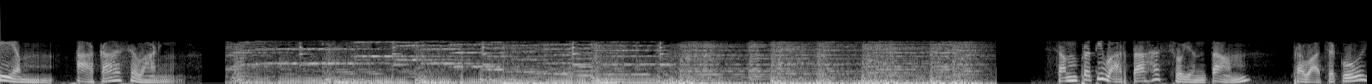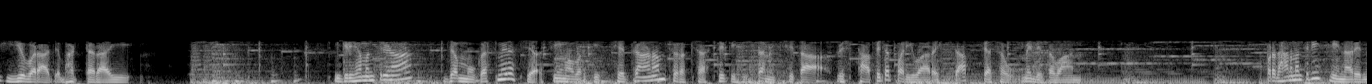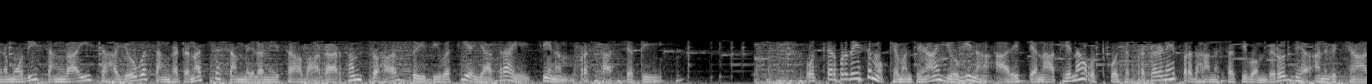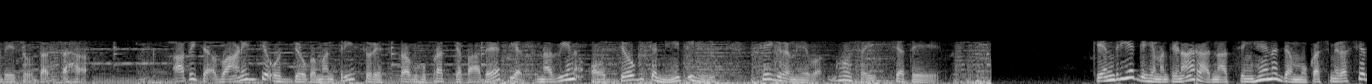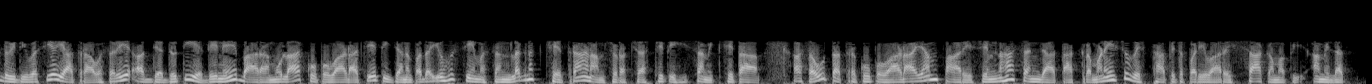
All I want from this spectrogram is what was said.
इयम् आकाशवाणी। सम्प्रति वार्ता श्रूयन्ताम् प्रवाचको युवराज भट्टराई। गृहमन्त्रिणा जम्मूकश्मीरस्य सीमावर्ति क्षेत्राणां सुरक्षास्थिति समीक्षिता। विस्थापित परिवारैश्चाप्यसौ मिलितवान्। प्रधानमन्त्री श्रीनरेन्द्रमोदी शंघाई सहयोग संघटनस्य सम्मेलने सहभागार्थं श्व द्वि दिवसीय यात्रायै चीनं प्रस्थास्यति। उत्तरप्रदेश मुख्यमन्त्रिणा योगिना आदित्यनाथेन उत्कोच प्रकरणे प्रधान सचिवं विरुध्य अन्वीक्षणादेशो दत्त। अपि च वाणिज्य उद्योग मन्त्री सुरेश प्रभु प्रत्यपादयत् यत् नवीन औद्योगिक नीति शीघ्रमेव घोषयिष्यते। केंद्रीय गृहमन्त्रिणा राजनाथ सिंहेन जम्मूकश्मीरस्य द्वि दिवसीय यात्रावसरे अद्य द्वितीय दिने बारामूला, कुपवाडा चेति जनपदयो सीम संलग्न क्षेत्राणां सुरक्षा स्थिति समीक्षिता। असौ तत्र कुपवाडायां पारेसीम्न सञ्जाताक्रमणेष् विस्थापित परिवारै साकमपि अमिलत्।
